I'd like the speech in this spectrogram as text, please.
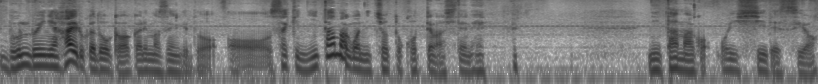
分類に入るかどうか分かりませんけどお最近煮卵にちょっと凝ってましてね。煮卵美味しいですよ。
